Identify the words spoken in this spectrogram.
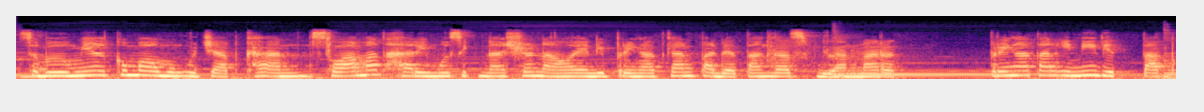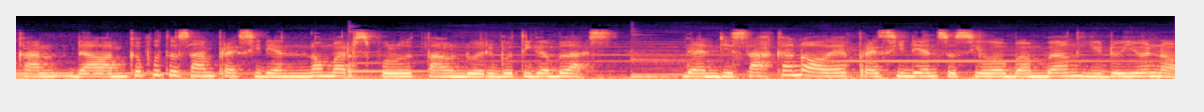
Sebelumnya aku mau mengucapkan Selamat Hari Musik Nasional yang diperingatkan pada tanggal 9 Maret. Peringatan ini ditetapkan dalam Keputusan Presiden Nomor 10 Tahun 2013 dan disahkan oleh Presiden Susilo Bambang Yudhoyono.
